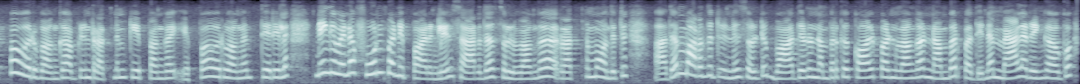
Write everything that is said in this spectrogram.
எப்போ வருவாங்க? அப்படின்னு ரத்னம் கேட்பாங்க. எப்போ வருவாங்கன்னு தெரியல. நீங்கள் வேணால் ஃபோன் பண்ணி பாருங்களேன்னு சாரதா சொல்லுவாங்க. ரத்னமும் வந்துட்டு அதை மறந்துட்டேன்னு சொல்லிட்டு பாரதியோட நம்பருக்கு கால் பண்ணுவாங்க. நம்பர் பார்த்தீங்கன்னா மேலே ரிங் ஆகும்.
